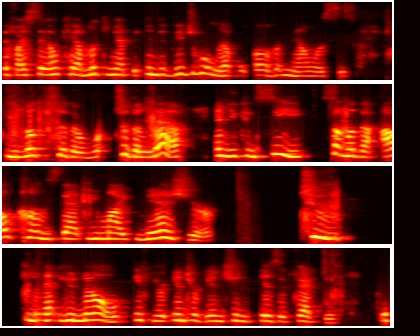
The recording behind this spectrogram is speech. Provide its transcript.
If I say, okay, I'm looking at the individual level of analysis, you look to the, to the left and you can see some of the outcomes that you might measure to let you know if your intervention is effective. If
